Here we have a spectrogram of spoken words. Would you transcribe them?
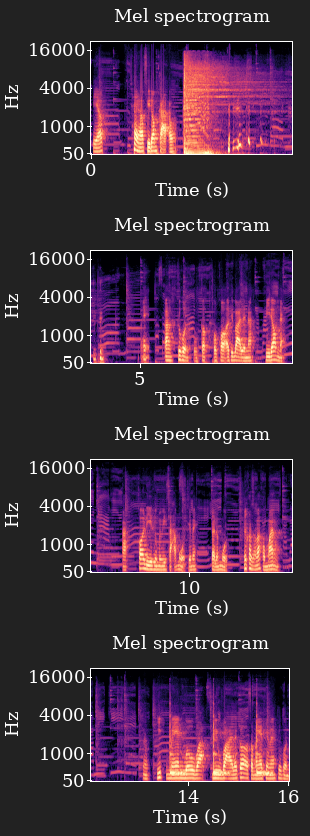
เทียบใช่ครับฟรีดอมกากครับไม่อะทุกคนผมก็ผมขออธิบายเลยนะฟรีดอมเนี่ยอะข้อดีคือมันมีสามโหมดใช่ไหมแต่ละโหมดด้วยความสามารถของมันฮิตแมนเวลวะวิวไวแล้วก็สมัใช่ไหมทุกคน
